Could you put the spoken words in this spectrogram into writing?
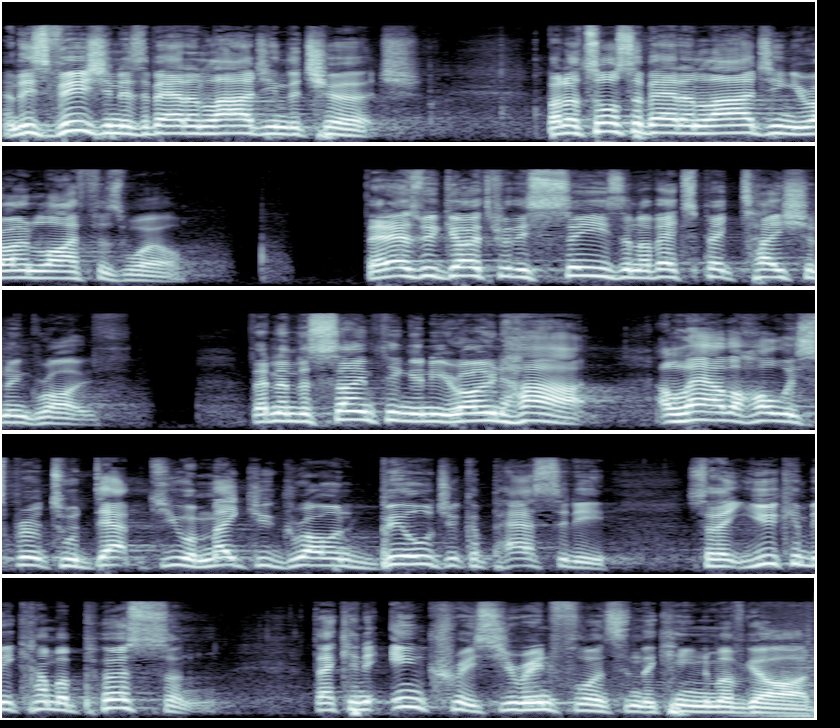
And this vision is about enlarging the church, but it's also about enlarging your own life as well. That as we go through this season of expectation and growth, that in the same thing in your own heart, allow the Holy Spirit to adapt you and make you grow and build your capacity so that you can become a person that can increase your influence in the kingdom of God.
